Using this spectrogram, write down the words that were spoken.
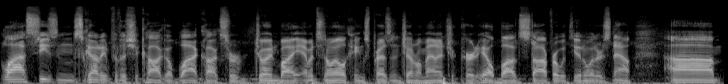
last season scouting for the Chicago Blackhawks. We're joined by Edmonton Oil Kings President General Manager Kirt Hill, Bob Stauffer with the Oilers now. Um,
